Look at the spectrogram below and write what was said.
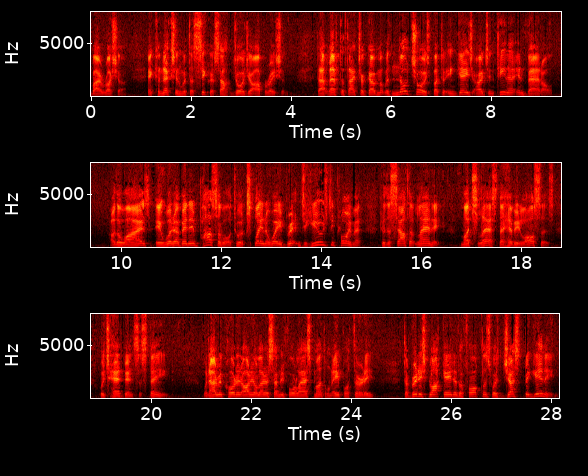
by Russia in connection with the secret South Georgia operation. That left the Thatcher government with no choice but to engage Argentina in battle. Otherwise it would have been impossible to explain away Britain's huge deployment to the South Atlantic, much less the heavy losses which had been sustained. When I recorded AUDIO LETTER No. 74 last month on April 30, the British blockade of the Falklands was just beginning.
